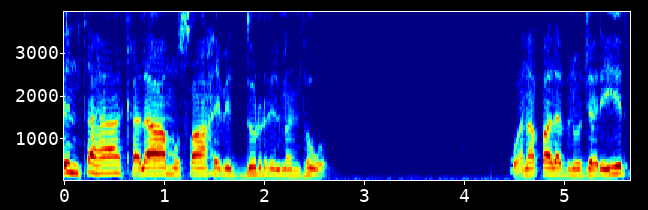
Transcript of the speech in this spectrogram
انتهى كلام صاحب الدر المنثور. ونقل ابن جرير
